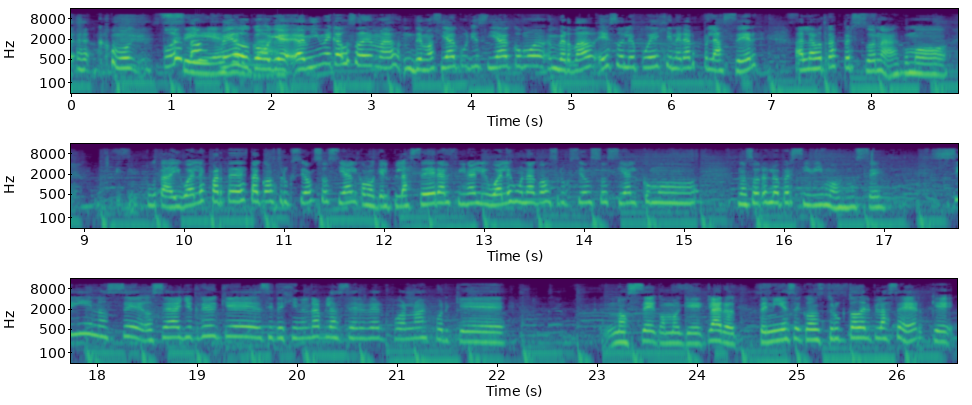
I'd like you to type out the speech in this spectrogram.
como que todo Sí, es tan es feo, como que a mí me causa dema- demasiada curiosidad cómo en verdad eso le puede generar placer a las otras personas, como puta, igual es parte de esta construcción social, como que el placer al final igual es una construcción social como nosotros lo percibimos, no sé. Sí, no sé, o sea, yo creo que si te genera placer ver porno es porque, no sé, como que, claro, tenía ese constructo del placer, que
